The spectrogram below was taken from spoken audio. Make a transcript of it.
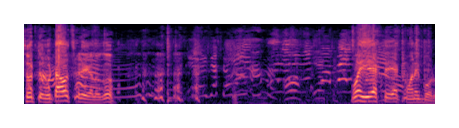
ছোট্ট ওটাও ছেড়ে গেল গো। ওই একটা একটা, অনেক বড়।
